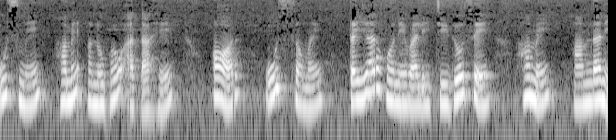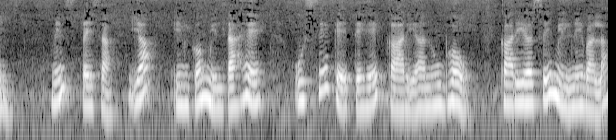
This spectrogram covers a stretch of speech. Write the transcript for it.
उसमें हमें अनुभव आता है और उस समय तैयार होने वाली चीज़ों से हमें आमदनी मीन्स पैसा या इनकम मिलता है, उससे कहते हैं कार्यानुभव, कार्य से मिलने वाला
